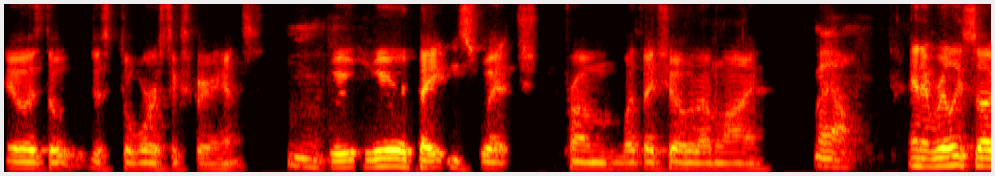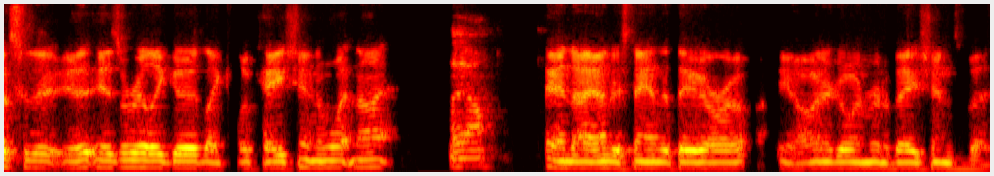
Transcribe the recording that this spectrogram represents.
it was the, just the worst experience. Mm. We, we were bait and switch from what they showed online, Yeah. and it really sucks because it is a really good like location and whatnot. Yeah. And I understand that they are you know undergoing renovations, but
